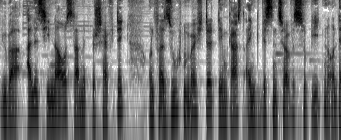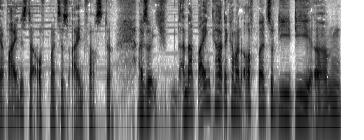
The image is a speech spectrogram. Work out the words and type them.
über alles hinaus damit beschäftigt und versuchen möchte, dem Gast einen gewissen Service zu bieten. Und der Wein ist da oftmals das Einfachste. Also ich, an der Weinkarte kann man oftmals so die, die, ähm,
